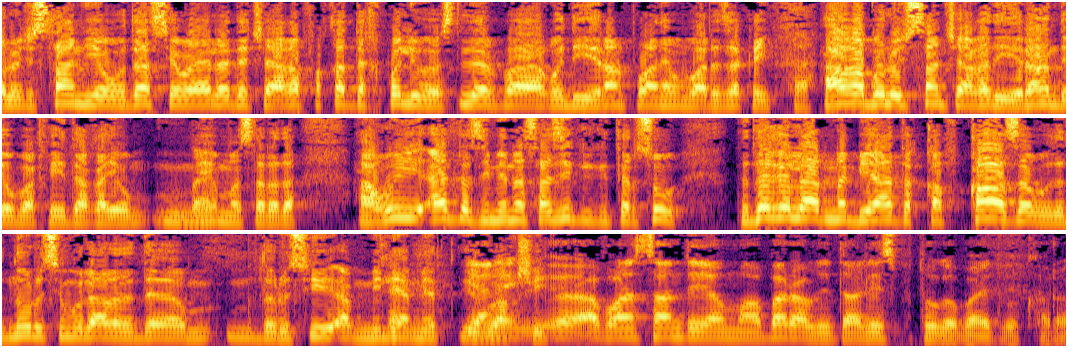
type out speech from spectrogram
بلوچستان یو داسې ویاله ده چې هغه فقط د خپل وسله په هغه د ایران په وړاندې مبارزه کوي هغه بلوچستان چې هغه د ایران دی وبخي دغه یو مهمه مسله ده هغه هلته زمينه سازي کوي تر څو د دغه لار نه بیا د قفقاز او د نورو سیمو لار د د روسي ملي امنیت یعنی واخشي افغانستان د یو معبر او د دالیز په توګه باید وکړو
